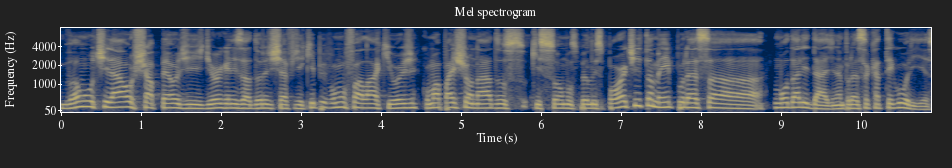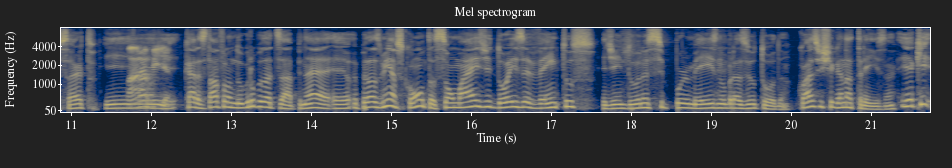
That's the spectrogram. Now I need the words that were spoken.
Vamos tirar o chapéu de, de organizadora, de chefe de equipe e vamos falar aqui hoje como apaixonados que somos pelo esporte e também por essa modalidade, né? Por essa categoria, certo? E, Maravilha. Cara, você estava falando do grupo do WhatsApp, né? Eu, pelas minhas contas, são mais de dois eventos de endurance por mês no Brasil todo. Quase chegando a três, né? E aqui,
